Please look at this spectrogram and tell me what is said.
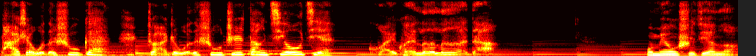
爬上我的树干，抓着我的树枝荡秋千，快快乐乐的。”我没有时间了，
